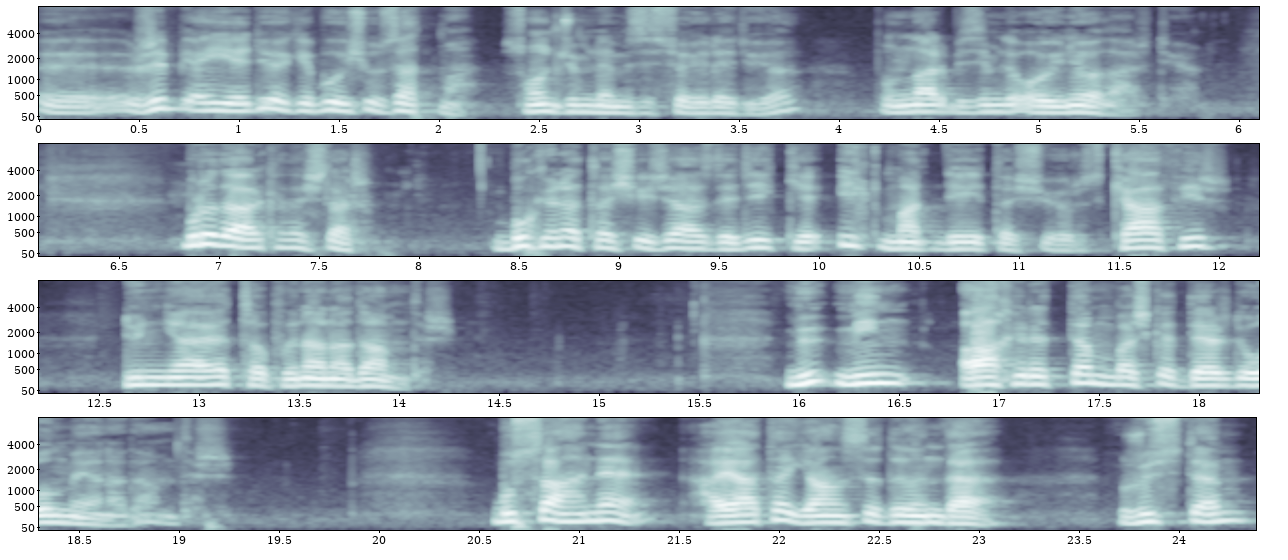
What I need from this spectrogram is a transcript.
Ee, Rib'i'ye diyor ki bu işi uzatma. Son cümlemizi söyle diyor. Bunlar bizimle oynuyorlar diyor. Burada arkadaşlar bugüne taşıyacağız dedik ki ilk maddeyi taşıyoruz. Kafir dünyaya tapınan adamdır. Mümin ahiretten başka derdi olmayan adamdır. Bu sahne hayata yansıdığında Rüstem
